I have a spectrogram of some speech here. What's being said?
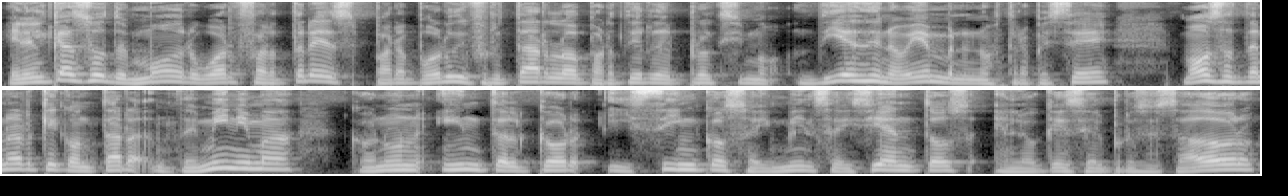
En el caso de Modern Warfare 3, para poder disfrutarlo a partir del próximo 10 de noviembre en nuestra PC, vamos a tener que contar de mínima con un Intel Core i5 6600 en lo que es el procesador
